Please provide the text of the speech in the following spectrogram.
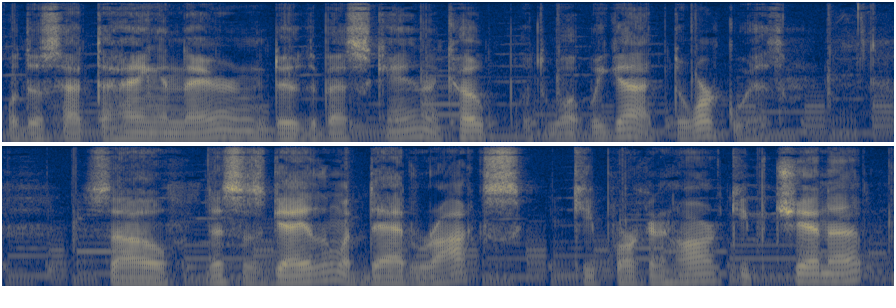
we'll just have to hang in there and do the best we can and cope with what we got to work with. So, this is Galen with Dad Rocks. Keep working hard, keep your chin up,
